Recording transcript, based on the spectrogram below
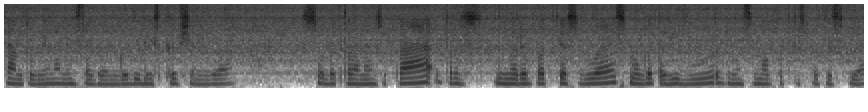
cantumin nama instagram gue di description gue sobat kalian yang suka terus dengerin podcast gue semoga terhibur dengan semua podcast podcast gue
